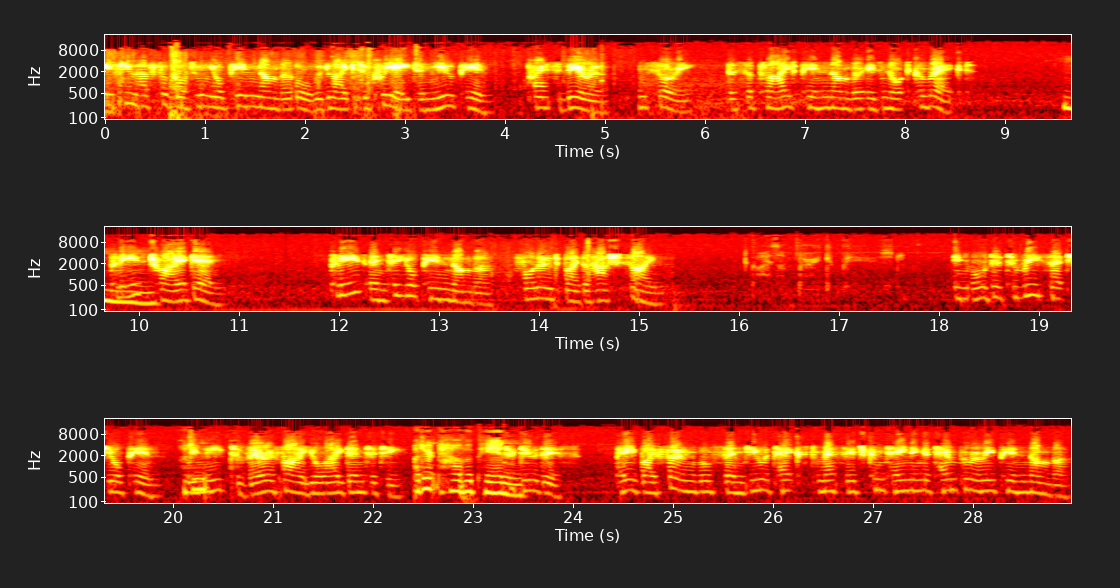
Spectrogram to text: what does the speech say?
If you have forgotten your PIN number or would like to create a new PIN, press zero. I'm sorry, the supplied PIN number is not correct. Please Hmm. try again. Please enter your PIN number, followed by the hash sign. Guys, I'm very confused. In order to reset your PIN, we need to verify your identity. I don't have a PIN. To do this, Pay by Phone will send you a text message containing a temporary PIN number.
